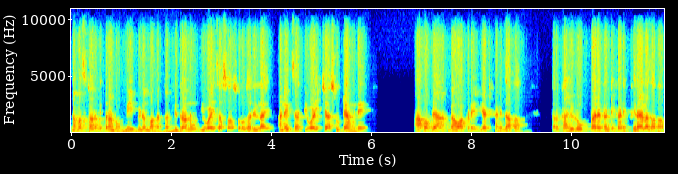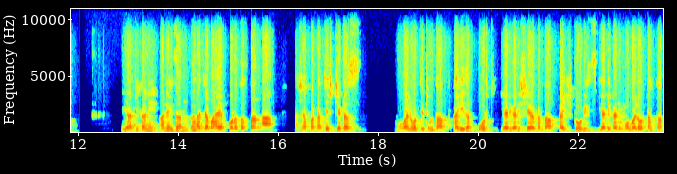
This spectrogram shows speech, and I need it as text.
नमस्कार मित्रांनो मी विनोद बांदरकर मित्रांनो दिवाळीचा सण सुरू झालेला आहे. अनेक जण दिवाळीच्या सुट्ट्यामध्ये आपापल्या गावाकडे या ठिकाणी जातात. तर काही लोक पर्यटन ठिकाणी फिरायला जातात. या ठिकाणी अनेक जण घराच्या बाहेर पडत असताना अशा प्रकारचे स्टेटस मोबाईलवरती ठेवतात. काही जण पोस्ट या ठिकाणी शेअर करतात. काही स्टोरीज या ठिकाणी मोबाईलवर टाकतात.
